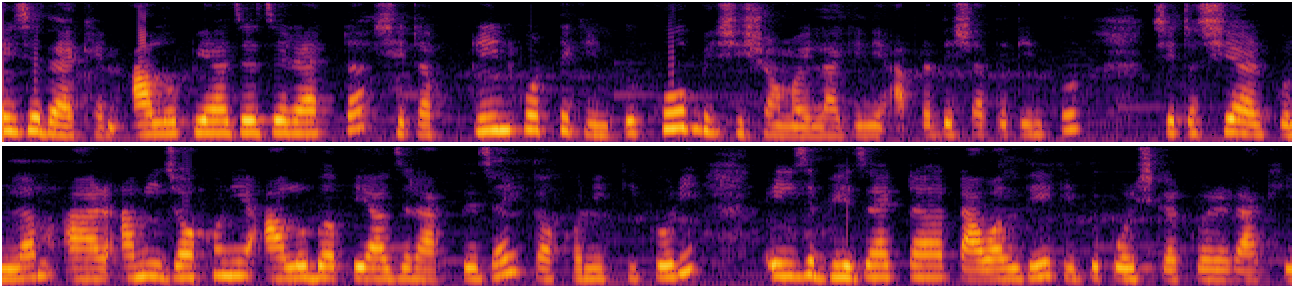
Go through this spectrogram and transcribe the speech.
এই যে দেখেন, আলু পেঁয়াজের যে র্যাকটা, সেটা ক্লিন করতে কিন্তু খুব বেশি সময় লাগেনি। আপনাদের সাথে কিন্তু সেটা শেয়ার করলাম। আর আমি যখনই আলু বা পেঁয়াজ রাখতে যাই, তখনই কি করি? এই যে ভেজা একটা টাওয়াল দিয়ে কিন্তু পরিষ্কার করে রাখি।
